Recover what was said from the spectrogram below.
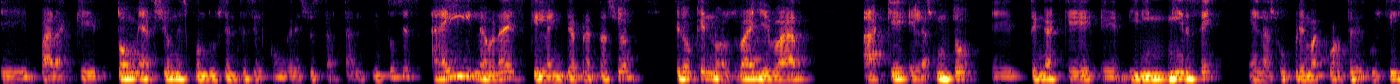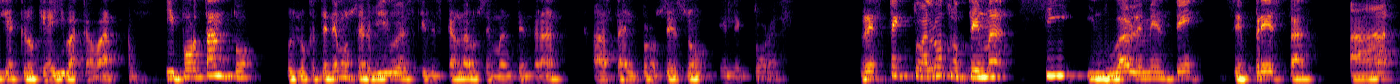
eh, para que tome acciones conducentes el Congreso Estatal. Entonces, ahí la verdad es que la interpretación creo que nos va a llevar a que el asunto eh, tenga que eh, dirimirse en la Suprema Corte de Justicia. Creo que ahí va a acabar. Y por tanto, pues lo que tenemos servido es que el escándalo se mantendrá hasta el proceso electoral. Respecto al otro tema, sí, indudablemente se presta a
